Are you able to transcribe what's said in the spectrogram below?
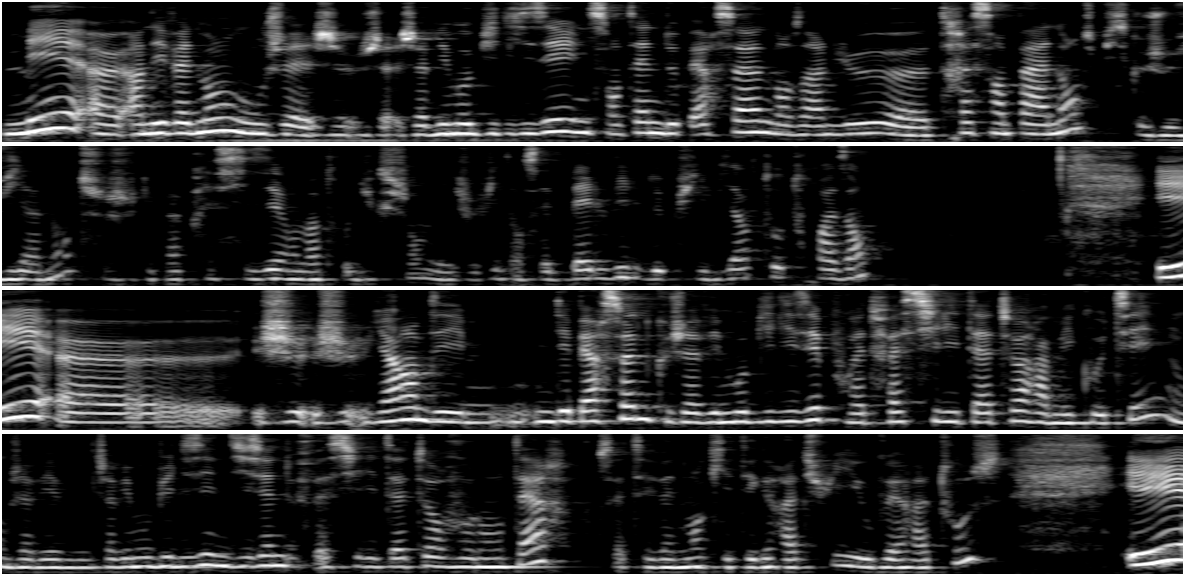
Mais euh, un événement où j'avais mobilisé une centaine de personnes dans un lieu très sympa à Nantes, puisque je vis à Nantes, je ne l'ai pas précisé en introduction, mais je vis dans cette belle ville depuis bientôt trois ans. Et euh, il y a une des personnes que j'avais mobilisées pour être facilitateur à mes côtés. Donc j'avais mobilisé une dizaine de facilitateurs volontaires pour cet événement qui était gratuit et ouvert à tous. Et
